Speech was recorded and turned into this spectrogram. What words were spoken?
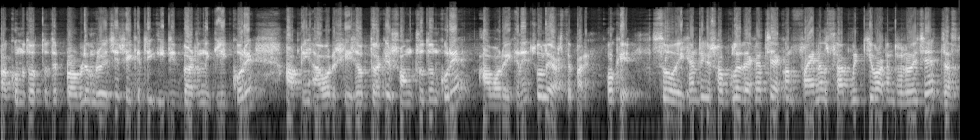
বা কোনো তথ্যতে প্রবলেম রয়েছে, সেক্ষেত্রে ইডিট বাটনে ক্লিক করে আপনি আবার সেই তথ্যটাকে সংশোধন করে আবার এখানে চলে আসতে পারেন। ওকে সো এখান থেকে সবগুলো দেখাচ্ছে। এখন ফাইনাল সাবমিট যে বাটনটা রয়েছে জাস্ট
